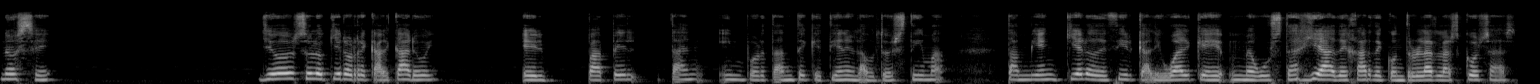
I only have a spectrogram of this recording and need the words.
no sé. Yo solo quiero recalcar hoy el papel tan importante que tiene la autoestima, también quiero decir que al igual que me gustaría dejar de controlar las cosas,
